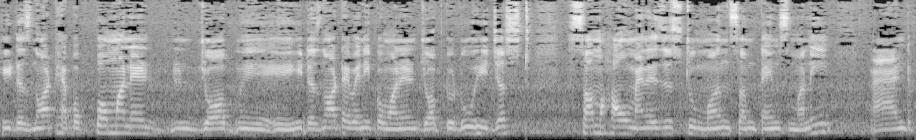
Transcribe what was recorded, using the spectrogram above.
He does not have a permanent job. Uh, he does not have any permanent job to do. He just somehow manages to earn sometimes money and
